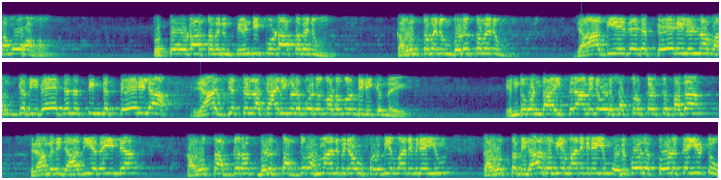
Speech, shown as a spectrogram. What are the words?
സമൂഹം. തൊട്ടുകൂടാത്തവനും തീണ്ടിക്കൂടാത്തവനും കറുത്തവനും വെളുത്തവനും ജാതീയതയുടെ പേരിലുള്ള വർഗ വിവേചനത്തിന്റെ പേരിലാ രാജ്യത്തുള്ള കാര്യങ്ങൾ പോലും നടന്നുകൊണ്ടിരിക്കുന്നത്. എന്തുകൊണ്ടാ ഇസ്ലാമിനോട് ശത്രുക്കൾക്ക് പക? ഇസ്ലാമിന് ജാതീയതയില്ല. കറുത്ത അബ്ദുറ വെളുത്ത അബ്ദുറഹ്മാൻ ബിൻ ഔഫ് റബിയുമാനുവിനെയും കറുത്ത ബിലാ റബിയുമാനുവിനെയും ഒരുപോലെ തോട് കൈയിട്ടു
